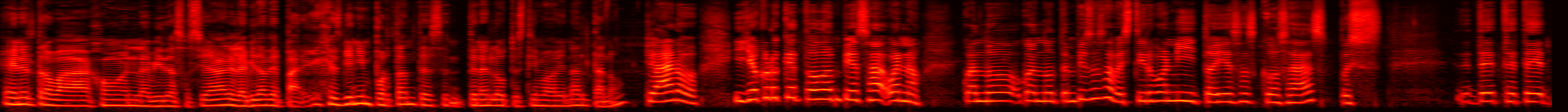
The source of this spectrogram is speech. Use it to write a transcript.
En el trabajo, en la vida social, en la vida de pareja. Es bien importante tener la autoestima bien alta, ¿no? Claro, y yo creo que todo empieza, bueno, cuando, cuando te empiezas a vestir bonito y esas cosas, pues te, te- te-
